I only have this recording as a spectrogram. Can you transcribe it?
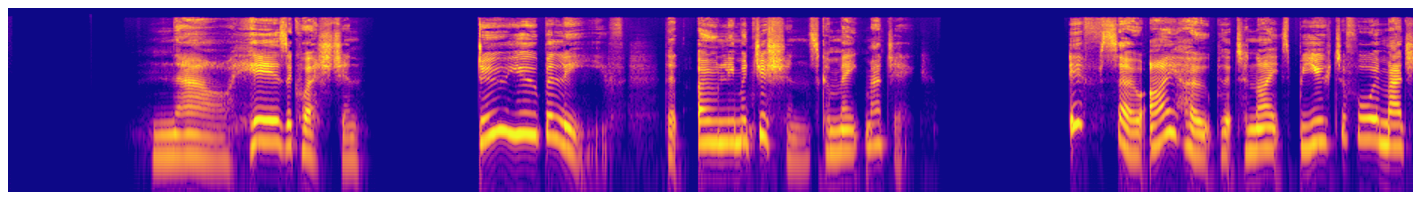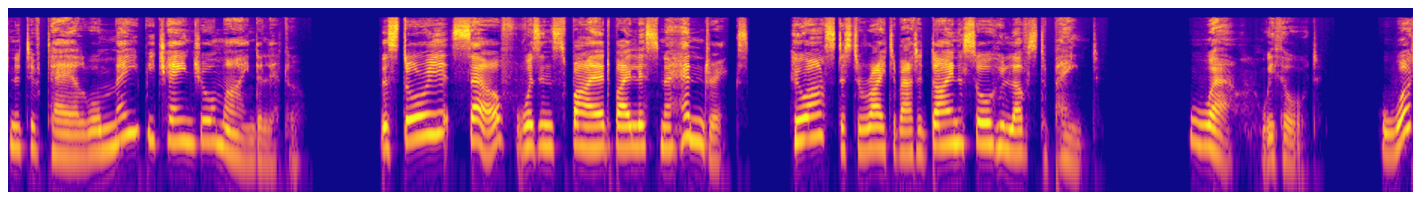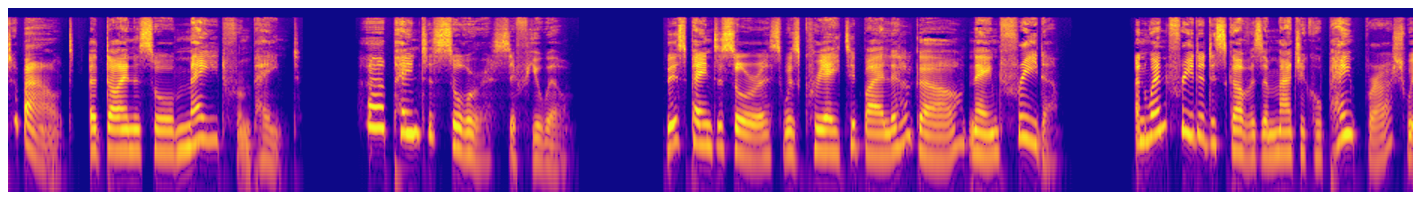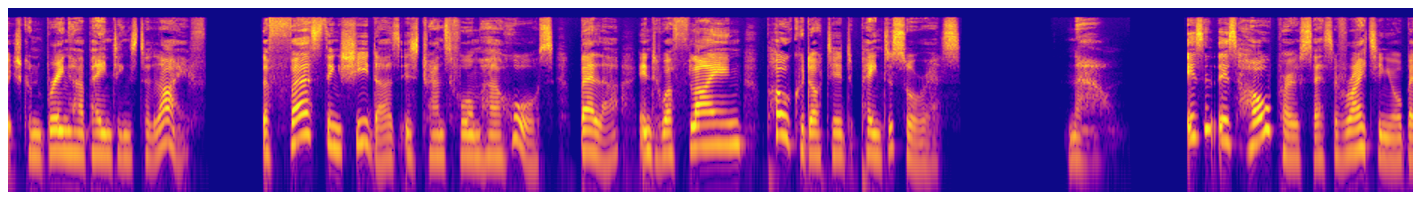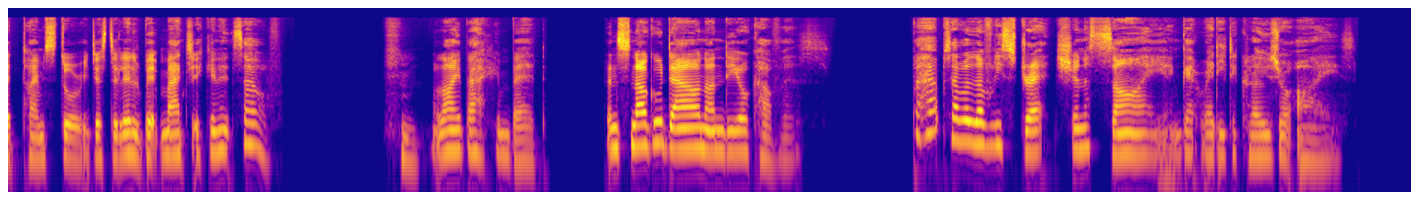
Now, here's a question Do you believe that only magicians can make magic? If so, I hope that tonight's beautiful imaginative tale will maybe change your mind a little. The story itself was inspired by listener Hendrix, who asked us to write about a dinosaur who loves to paint. Well, we thought, what about a dinosaur made from paint? A paintersaurus, if you will. This paintersaurus was created by a little girl named Frida. And when Frida discovers a magical paintbrush which can bring her paintings to life, the first thing she does is transform her horse, Bella, into a flying, polka dotted paintersaurus. Now, isn't this whole process of writing your bedtime story just a little bit magic in itself? Hmm, lie back in bed and snuggle down under your covers Perhaps have a lovely stretch and a sigh and get ready to close your eyes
